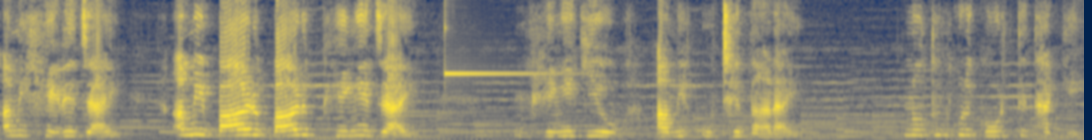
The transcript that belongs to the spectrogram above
আমি হেরে যাই, আমি বারবার ভেঙে যাই, ভেঙে গিয়েও আমি উঠে দাঁড়াই। নতুন করে গড়তে থাকি,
